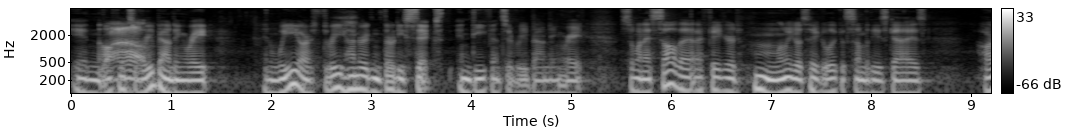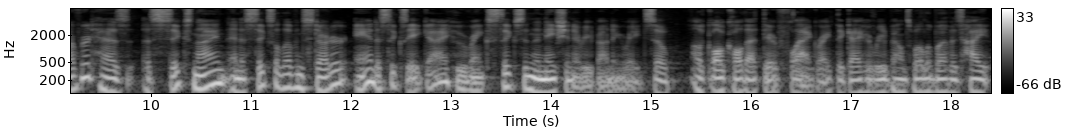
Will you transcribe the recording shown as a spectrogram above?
in wow. offensive rebounding rate, and we are 336th in defensive rebounding rate. So when I saw that, I figured, hmm, let me go take a look at some of these guys. Harvard has a 6'9 and a 6'11 starter and a 6'8 guy who ranks sixth in the nation in rebounding rate. So I'll, I'll call that their Flagg, right? The guy who rebounds well above his height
